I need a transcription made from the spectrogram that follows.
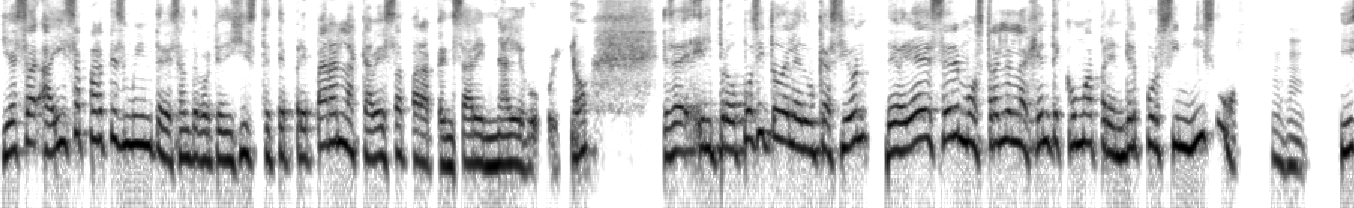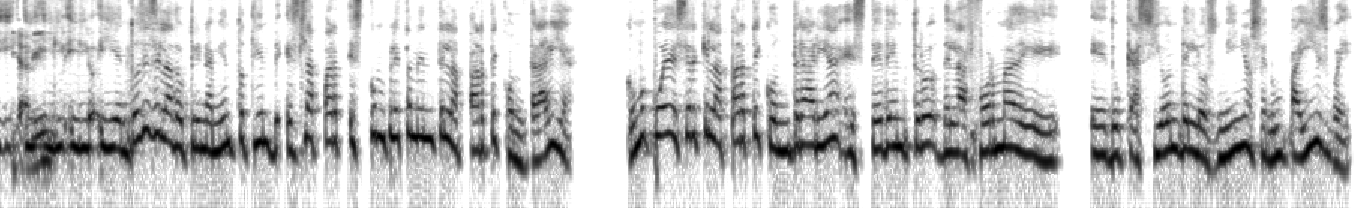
Y esa, ahí esa parte es muy interesante porque dijiste, te preparan la cabeza para pensar en algo, ¿no? el propósito de la educación debería de ser mostrarle a la gente cómo aprender por sí mismos. y, entonces el adoctrinamiento tiene, es la parte, es completamente la parte contraria. ¿Cómo puede ser que la parte contraria esté dentro de la forma de educación de los niños en un país, güey?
